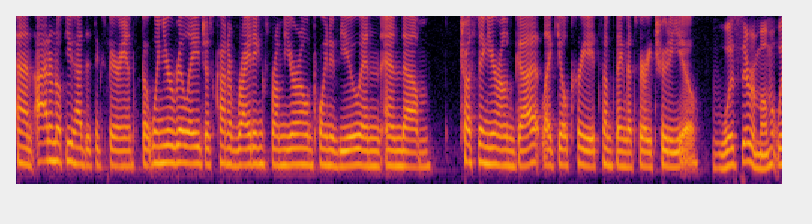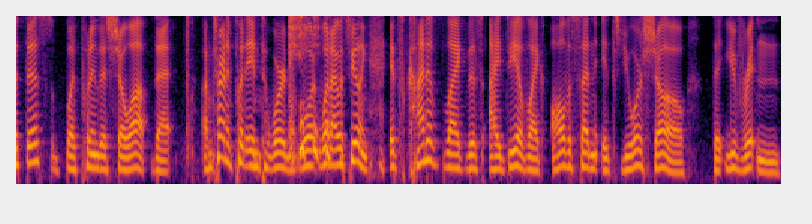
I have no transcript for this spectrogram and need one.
And I don't know if you had this experience, but when you're really just kind of writing from your own point of view and and um, trusting your own gut, like you'll create something that's very true to you. Was there a moment with this, like putting this show up, that I'm trying to put into words what, what I was feeling? It's kind of like this idea of like all of a sudden it's your show that you've written.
